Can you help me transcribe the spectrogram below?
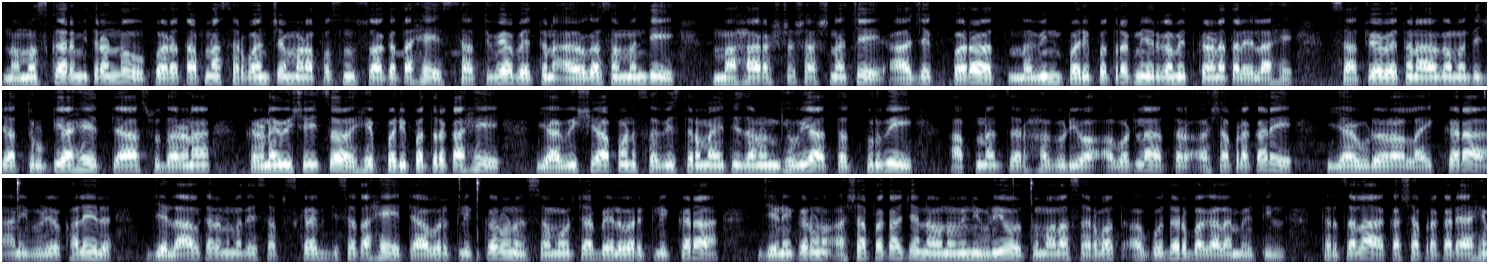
नमस्कार मित्रांनो परत आपणा सर्वांचे मनापासून स्वागत आहे. सातव्या वेतन आयोगासंबंधी महाराष्ट्र शासनाचे आज एक परत नवीन परिपत्रक निर्गमित करण्यात आलेलं आहे. सातव्या वेतन आयोगामध्ये ज्या त्रुटी आहेत त्या सुधारणा करण्याविषयीचं हे परिपत्रक आहे. याविषयी आपण सविस्तर माहिती जाणून घेऊया. तत्पूर्वी आपणास जर हा व्हिडिओ आवडला तर अशा प्रकारे या व्हिडिओला लाईक करा आणि व्हिडिओ खालील जे लाल कलरमध्ये सबस्क्राईब दिसत आहे त्यावर क्लिक करून समोरच्या बेलवर क्लिक करा. जेणेकरून अशा प्रकारचे नवनवीन व्हिडिओ तुम्हाला सर्वात अगोदर बघायला मिळतील. तर चला कशा प्रकारे आहे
